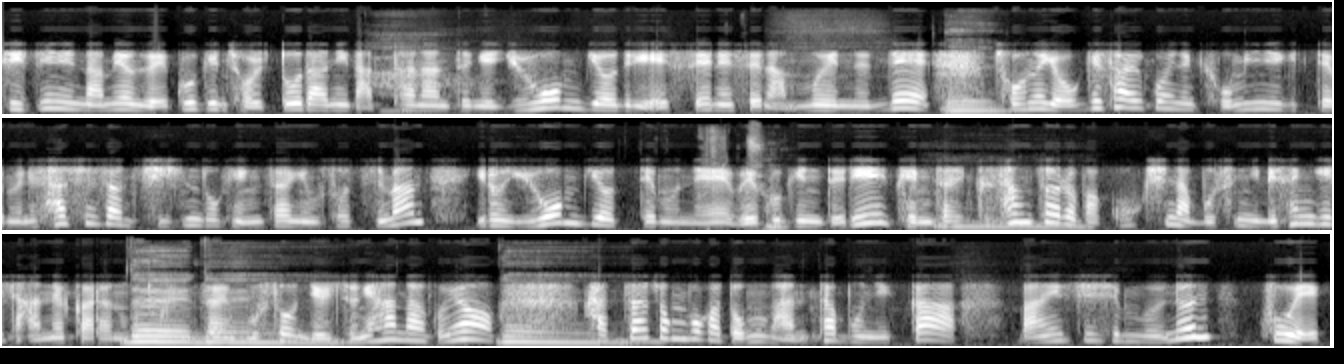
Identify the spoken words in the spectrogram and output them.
지진이 나면 외국인 절도단이 나타난 등의 유언 비어들이 SNS에 난무했는데 네. 저는 여기 살고 있는 교민이기 때문에 사실상 지진도 굉장히 무섭지만 이런 유언 비어 때문에 외국인들이 굉장히 그 음. 상처를 받고 혹시나 무슨 일이 생기지 않을까라는 네, 것도 굉장히 네. 무서운 일 중에 하나고요. 네. 가짜 정보가 너무 많다 보니까 마이치 신문은 구 X,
